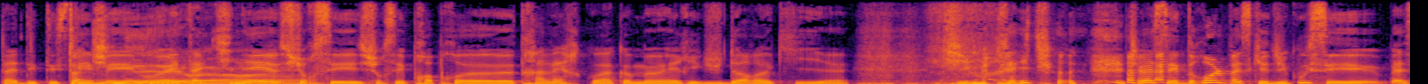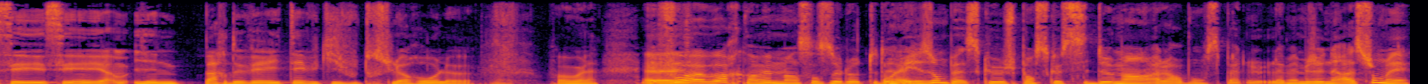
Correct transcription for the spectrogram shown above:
pas détester Taquiner, mais ouais ouais. sur ses sur ses propres euh, travers quoi comme euh, Eric Judor euh, qui qui pareil tu vois, c'est drôle parce que du coup c'est bah, c'est c'est il y a une part de vérité vu qu'ils jouent tous leur rôle. Enfin voilà Il Euh, faut avoir quand même un sens de l'autodérision parce que je pense que si demain, alors bon, c'est pas la même génération, mais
